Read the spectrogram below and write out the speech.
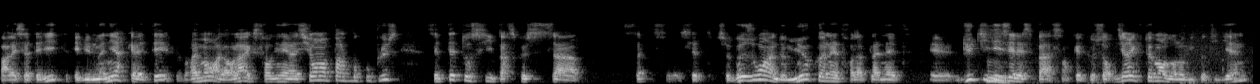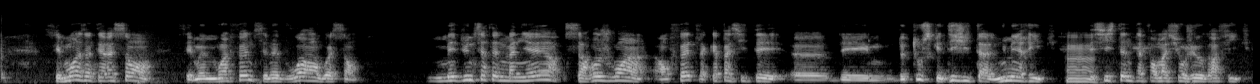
par les satellites et d'une manière qui a été vraiment, alors là, extraordinaire. Et si on en parle beaucoup plus, c'est peut-être aussi parce que ça, ça ce besoin de mieux connaître la planète, d'utiliser hum. l'espace en quelque sorte directement dans nos vies quotidiennes, c'est moins intéressant, c'est même moins fun, c'est même voire angoissant. Mais d'une certaine manière, ça rejoint en fait la capacité euh, des, de tout ce qui est digital, numérique, Hum. les systèmes d'information géographique.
